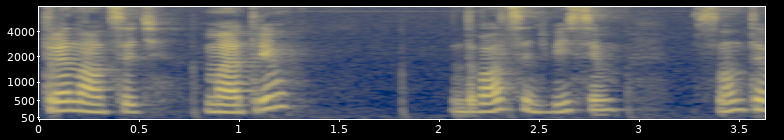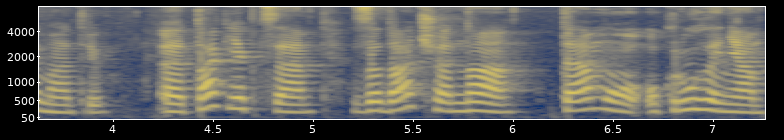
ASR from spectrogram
13 метрів 28 сантиметрів. Е, Так як це задача на тему округлення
